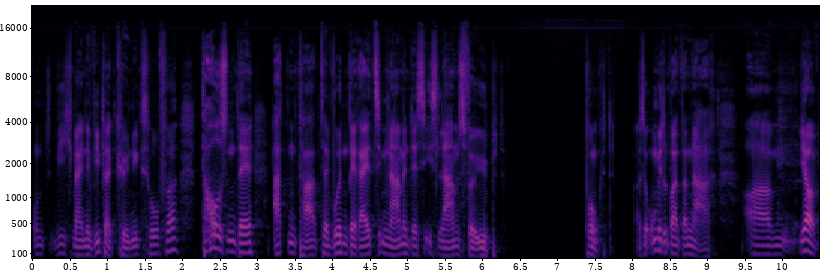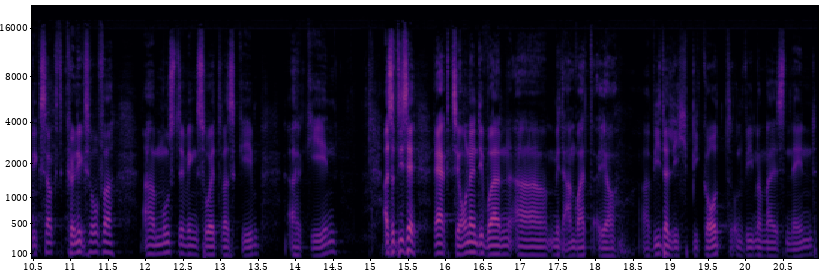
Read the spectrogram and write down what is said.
und wie ich meine, wie bei Königshofer, tausende Attentate wurden bereits im Namen des Islams verübt. Punkt. Also unmittelbar danach. Ähm, ja, wie gesagt, Königshofer äh, musste wegen so etwas geben, äh, gehen. Also diese Reaktionen, die waren äh, mit einem Wort ja, widerlich bigott und wie man es nennt.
